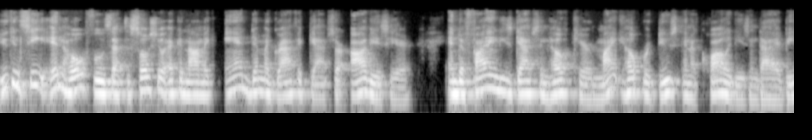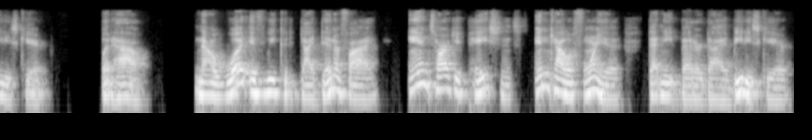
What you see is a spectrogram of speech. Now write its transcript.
You can see in Whole Foods that the socioeconomic and demographic gaps are obvious here, and defining these gaps in healthcare might help reduce inequalities in diabetes care. But how? Now, what if we could identify and target patients in California that need better diabetes care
